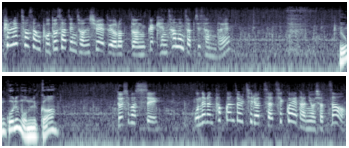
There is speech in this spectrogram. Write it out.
퓰리처상 보도사진 전시회도 열었던 꽤 괜찮은 잡지사인데. 용건이 뭡니까? 노시보 씨, 오늘은 턱관절 치료차 치과에 다녀오셨죠?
